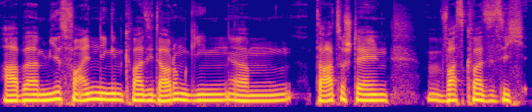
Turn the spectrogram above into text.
Aber mir ist vor allen Dingen quasi darum ging, ähm, darzustellen, was quasi sich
